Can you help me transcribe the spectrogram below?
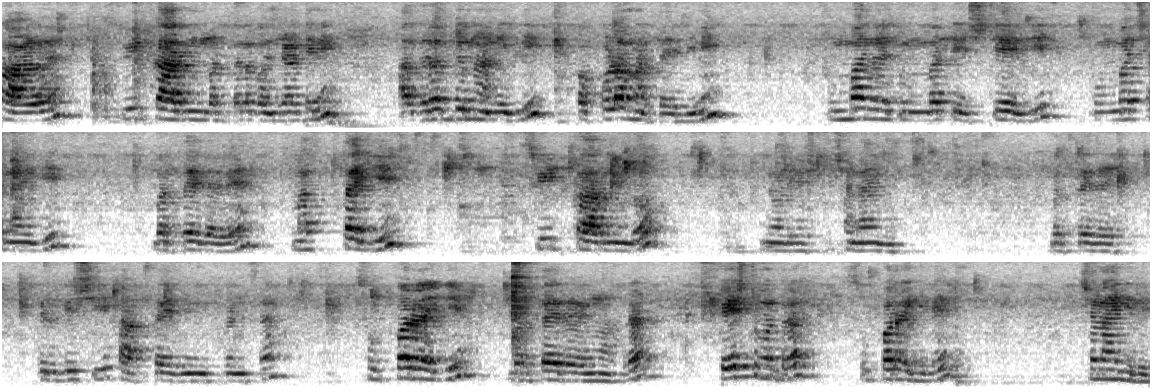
ಕಾಳು ಸ್ವೀಟ್ ಕಾರ್ನ್ ಬರ್ತಲ್ಲ ಗೊಂಜಾಳ ತೆನಿ ಅದರದ್ದು ನಾನಿಲ್ಲಿ ಪಕೋಡ ಮಾಡ್ತಾ ಇದ್ದೀನಿ ತುಂಬ ಅಂದರೆ ತುಂಬ ಟೇಸ್ಟಿಯಾಗಿ ತುಂಬ ಚೆನ್ನಾಗಿ ಬರ್ತಾ ಇದ್ದಾವೆ ಮಸ್ತಾಗಿ ಸ್ವೀಟ್ ಕಾರ್ನ್ದು ನೋಡಿ ಎಷ್ಟು ಚೆನ್ನಾಗಿ ಬರ್ತಾ ಇದೆ. ತಿರುಗಿಸಿ ಹಾಕ್ತಾ ಇದ್ದೀನಿ ಫ್ರೆಂಡ್ಸ ಸೂಪರಾಗಿ ಬರ್ತಾ ಇದ್ದಾವೆ ಮಾತ್ರ. ಟೇಸ್ಟ್ ಮಾತ್ರ ಸೂಪರಾಗಿದೆ. ಚೆನ್ನಾಗಿದೆ.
